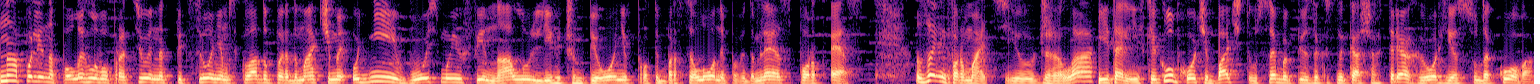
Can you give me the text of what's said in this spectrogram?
Наполі наполегливо працює над підсиленням складу перед матчами однієї восьмої фіналу Ліги Чемпіонів проти Барселони. Повідомляє Спорт С. За інформацією джерела, італійський клуб хоче бачити у себе півзахисника Шахтаря Георгія Судакова.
